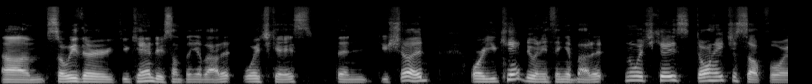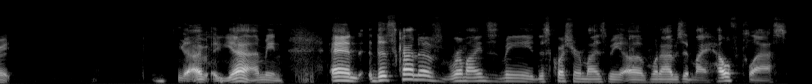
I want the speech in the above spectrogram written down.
um, so either you can do something about it which case then you should or you can't do anything about it in which case don't hate yourself for it Yeah, I- yeah. I mean, and this kind of reminds me. This question reminds me of when I was in my health class,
